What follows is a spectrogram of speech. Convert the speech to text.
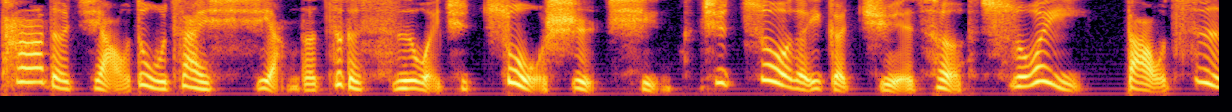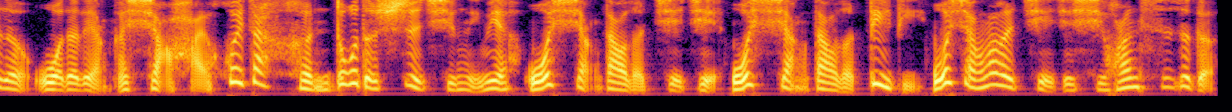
他的角度在想的这个思维去做事情，去做了一个决策，所以。导致了我的两个小孩会在很多的事情里面，我想到了姐姐，我想到了弟弟，我想到了姐姐喜欢吃这个，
